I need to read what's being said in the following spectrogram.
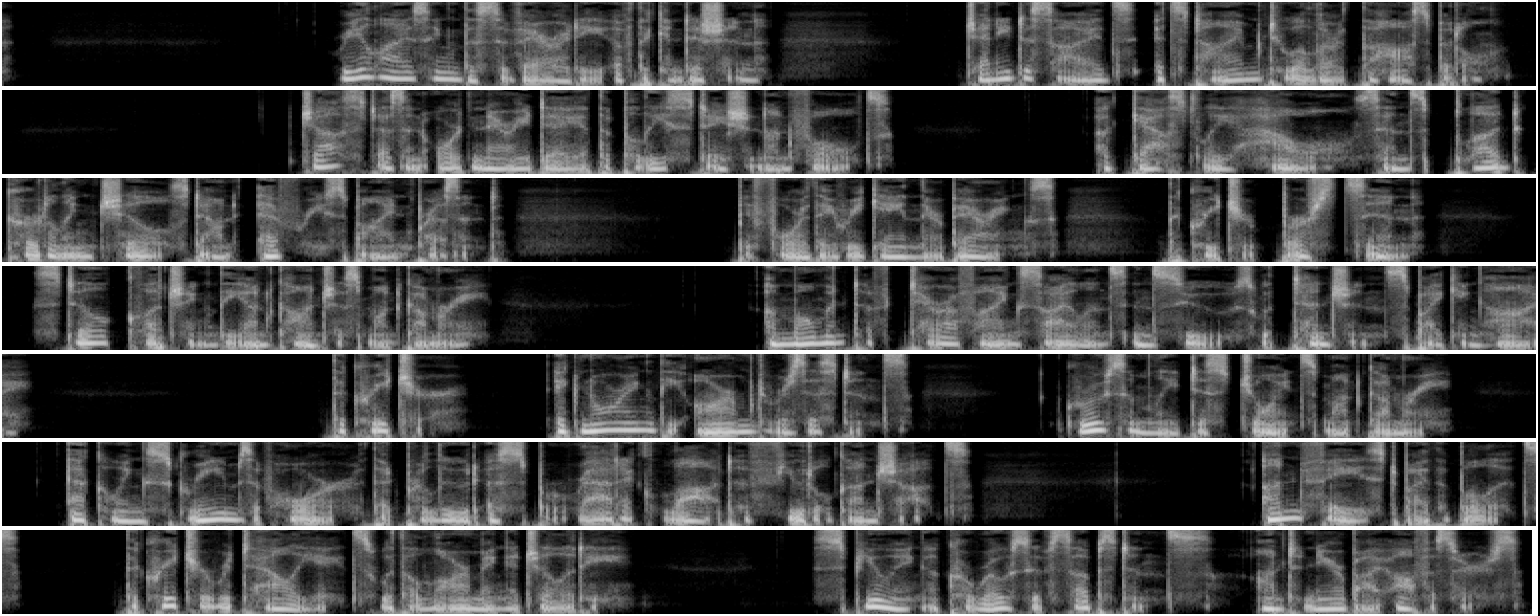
Realizing the severity of the condition, Jenny decides it's time to alert the hospital. Just as an ordinary day at the police station unfolds, a ghastly howl sends blood curdling chills down every spine present. Before they regain their bearings, the creature bursts in, still clutching the unconscious Montgomery. A moment of terrifying silence ensues with tension spiking high. The creature, ignoring the armed resistance, gruesomely disjoints Montgomery, echoing screams of horror that prelude a sporadic lot of futile gunshots. Unfazed by the bullets, the creature retaliates with alarming agility spewing a corrosive substance onto nearby officers.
